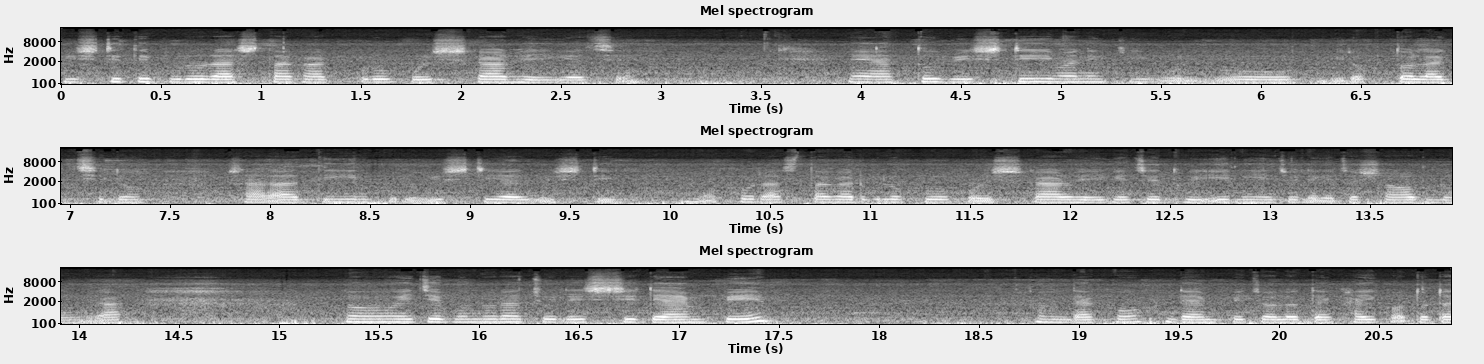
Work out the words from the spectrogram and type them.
বৃষ্টিতে পুরো রাস্তাঘাট পুরো পরিষ্কার হয়ে গেছে। এত বৃষ্টি মানে কি বলব, বিরক্ত লাগছিল। সারা দিন পুরো বৃষ্টি আর বৃষ্টি। দেখো রাস্তাঘাটগুলো পুরো পরিষ্কার হয়ে গেছে, ধুয়ে নিয়ে চলে গেছে সব নোংরা। তো এই যে বন্ধুরা চলে এসেছি ড্যাম্পে। দেখো ড্যাম্পে চলো দেখাই কতটা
